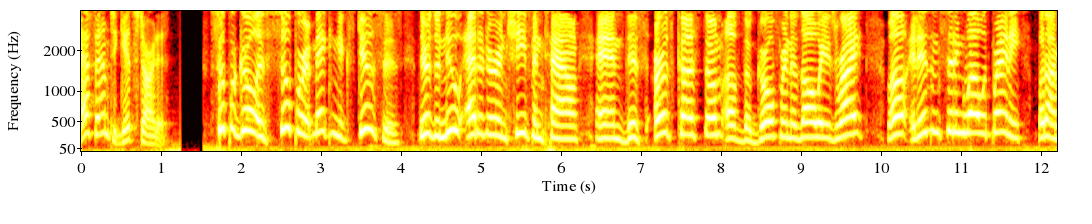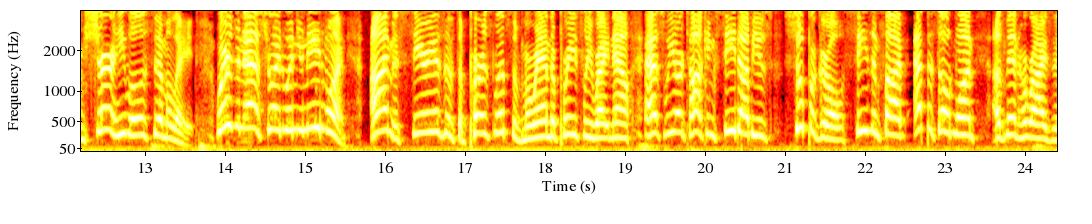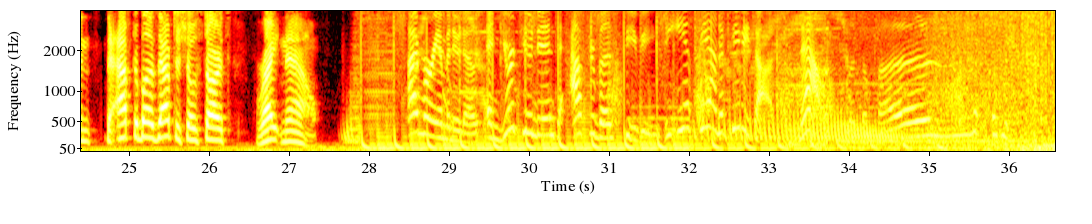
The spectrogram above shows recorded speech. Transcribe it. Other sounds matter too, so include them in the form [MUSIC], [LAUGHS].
anchor.fm to get started. Supergirl is super at making excuses. There's a new editor in chief in town, and this Earth custom of the girlfriend is always right. Well, it isn't sitting well with Brainy, but I'm sure he will assimilate. Where's an asteroid when you need one? I'm as serious as the pursed lips of Miranda Priestly right now as we are talking CW's Supergirl Season 5, Episode 1, Event Horizon. The AfterBuzz After Show starts right now. I'm Maria Menounos, and you're tuned in to AfterBuzz TV, the ESPN of TV talk. Now, let the buzz.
